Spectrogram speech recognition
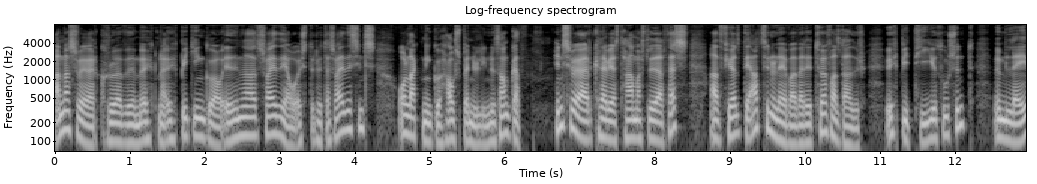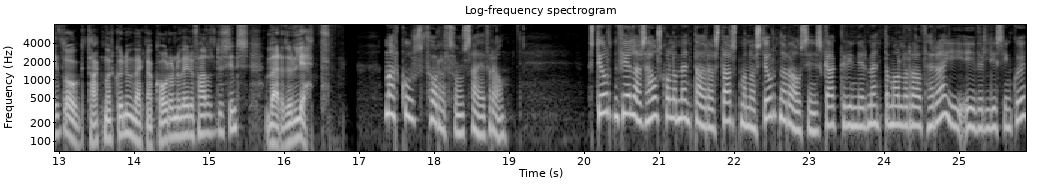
Annars vegar kröfu um aukna uppbyggingu á yðnaðarsvæði á austurhutasvæðisins og lagningu háspennulínu þangað. Hins vegar krefjast hamasliðar þess að fjöldi atvinnuleifa verði tvöfaldaður upp í 10.000 um leið og takmörkunum vegna koronaviru faraldusins verður létt. Markus Þóraldsson sæði frá. Stjórn félags háskóla mentaðara starfsmanna stjórnaráðsins gaggrínir mentamálaráð þeirra í yfirlýsingu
